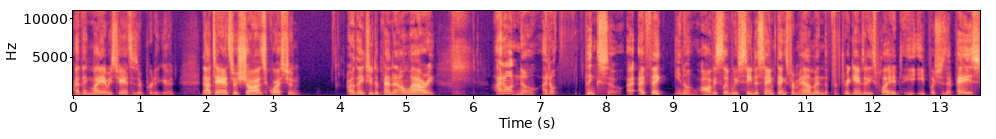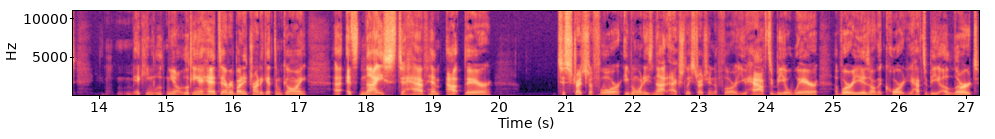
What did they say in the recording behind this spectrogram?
I think Miami's chances are pretty good. Now, to answer Sean's question, are they too dependent on Lowry? I don't know. I don't think so. I, I, think you know. Obviously, we've seen the same things from him in the three games that he's played. He, he pushes that pace, making you know, looking ahead to everybody, trying to get them going. Uh, it's nice to have him out there to stretch the floor, even when he's not actually stretching the floor. You have to be aware of where he is on the court. You have to be alert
